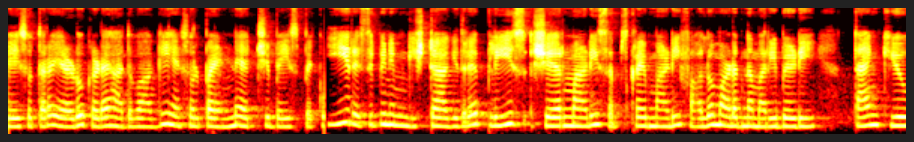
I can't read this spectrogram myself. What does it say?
ಬೇಯಿಸೋ ಥರ ಎರಡೂ ಕಡೆ ಹದವಾಗಿ ಸ್ವಲ್ಪ ಎಣ್ಣೆ ಹಚ್ಚಿ ಬೇಯಿಸಬೇಕು. ಈ ರೆಸಿಪಿ ನಿಮ್ಗೆ ಇಷ್ಟ ಆಗಿದರೆ ಪ್ಲೀಸ್ ಶೇರ್ ಮಾಡಿ ಸಬ್ಸ್ಕ್ರೈಬ್ ಮಾಡಿ ಫಾಲೋ ಮಾಡೋದನ್ನ ಮರಿಬೇಡಿ. ಥ್ಯಾಂಕ್ ಯು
